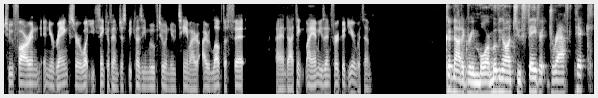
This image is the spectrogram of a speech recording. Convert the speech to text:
too far in in your ranks or what you think of him just because he moved to a new team. I I love the fit, and I think Miami's in for a good year with him. Could not agree more. Moving on to favorite draft pick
